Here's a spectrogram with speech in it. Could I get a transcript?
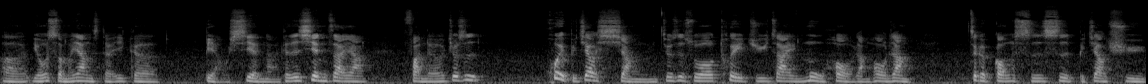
呃，有什么样子的一个表现啊。可是现在呀，反而就是。会比较想，就是说退居在幕后，然后让这个公司是比较去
